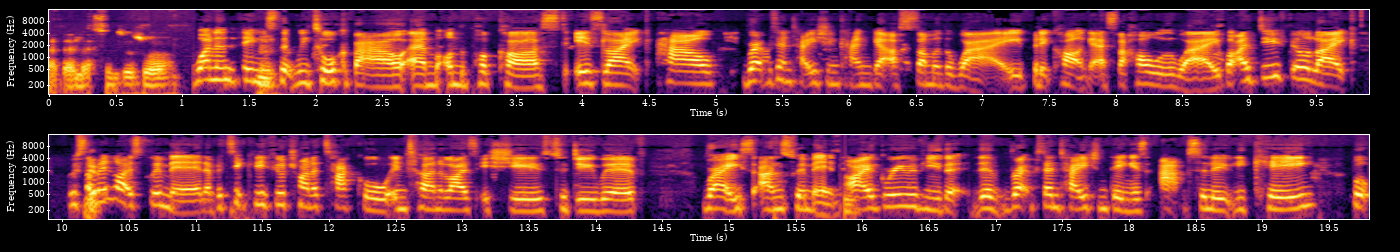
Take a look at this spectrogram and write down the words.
at their lessons as well. One of the things mm. that we talk about um, on the podcast is like how representation can get us some of the way, but it can't get us the whole of the way. But I do feel like with something like swimming, and particularly if you're trying to tackle internalized issues to do with race and swimming. I agree with you that the representation thing is absolutely key But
